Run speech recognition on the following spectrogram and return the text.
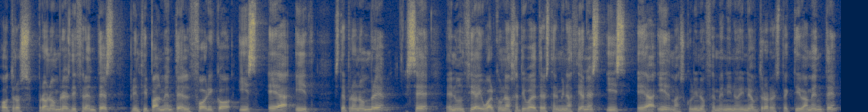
otros pronombres diferentes, principalmente el fórico is, ea, id. Este pronombre se enuncia igual que un adjetivo de tres terminaciones, is, ea, id, masculino, femenino y neutro respectivamente,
